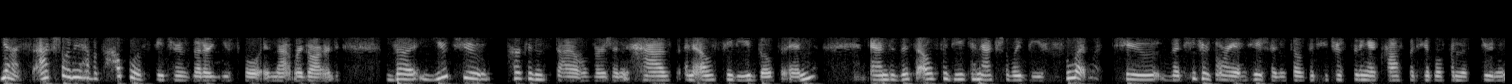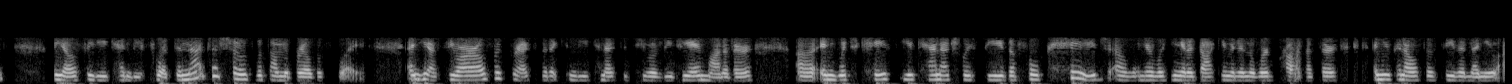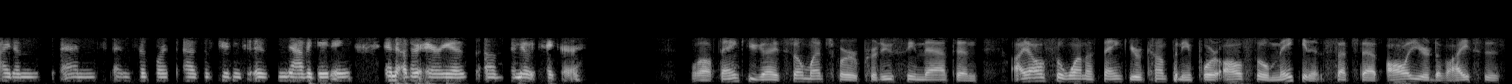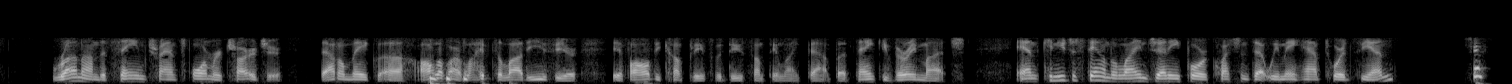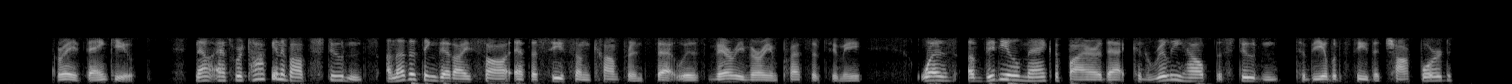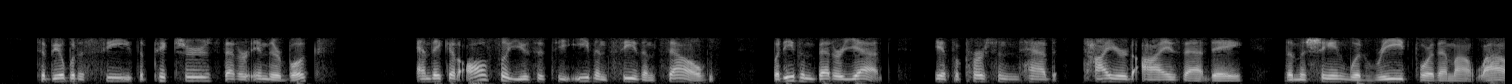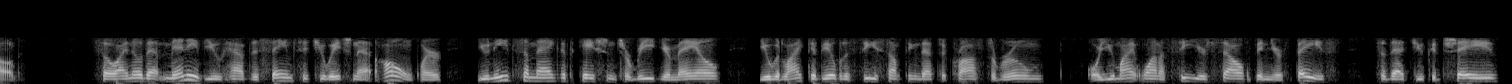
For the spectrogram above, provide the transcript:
Yes, actually, we have a couple of features that are useful in that regard. The U2 Perkins style version has an LCD built in, and this LCD can actually be flipped to the teacher's orientation. So if the teacher's sitting across the table from the student, the LCD can be flipped, and that just shows what's on the Braille display. And yes, you are also correct that it can be connected to a VGA monitor. uh, in which case you can actually see the full page uh, when you're looking at a document in the word processor, and you can also see the menu items and, and so forth as the student is navigating in other areas of the note taker. Well, thank you guys so much for producing that, and I also want to thank your company for also making it such that all your devices run on the same transformer charger. That'll make uh, all of our lives a lot easier if all the companies would do something like that. But thank you very much. And can you just stay on the line, Jenny, for questions that we may have towards the end? Sure. Great, thank you. Now, as we're talking about students, another thing that I saw at the CSUN conference that was very, very impressive to me was a video magnifier that could really help the student to be able to see the chalkboard, to be able to see the pictures that are in their books, and they could also use it to even see themselves. But even better yet, if a person had tired eyes that day, the machine would read for them out loud. So I know that many of you have the same situation at home where you need some magnification to read your mail, you would like to be able to see something that's across the room, or you might want to see yourself in your face so that you could shave.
